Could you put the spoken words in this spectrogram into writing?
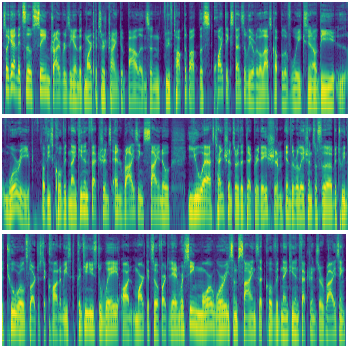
So again, it's those same drivers again that markets are trying to balance. And we've talked about this quite extensively over the last couple of weeks. You know, the worry of these COVID 19 infections and rising Sino US tensions or the degradation in the relations of the, between the two world's largest economies continues to weigh on markets so far today. And we're seeing more worrisome signs that COVID 19 infections are rising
